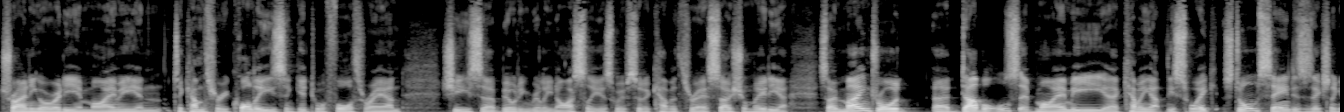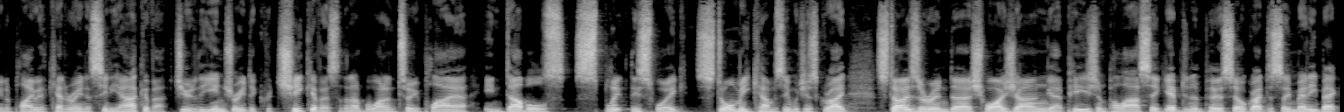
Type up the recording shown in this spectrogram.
training already in Miami and to come through qualies and get to a fourth round. She's uh, building really nicely as we've sort of covered through our social media. So main draw uh, doubles at Miami uh, coming up this week. Storm Sanders is actually going to play with Katerina Siniakova due to the injury to Krejcikova. So the number one and two player in doubles split this week. Stormy comes in, which is great. Stosur and uh, Shuai Zhang, uh, Peers and Polasek, Ebden and Purcell. Great to see Maddie back.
